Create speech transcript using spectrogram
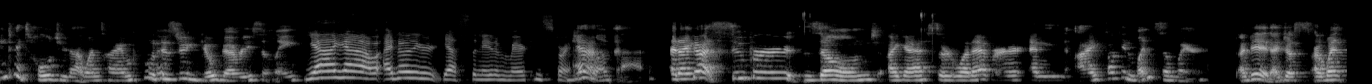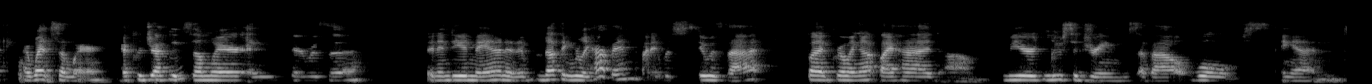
I think I told you that one time when I was doing yoga recently. Yeah, yeah. I know you're, yes, the Native American story. Yeah. I love that. And I got super zoned, I guess, or whatever, and I fucking went somewhere. I did. I just I went I went somewhere. I projected somewhere, and there was a an Indian man, and it, nothing really happened, but it was it was that. But growing up, I had um, weird lucid dreams about wolves and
